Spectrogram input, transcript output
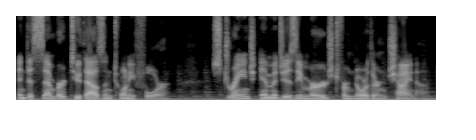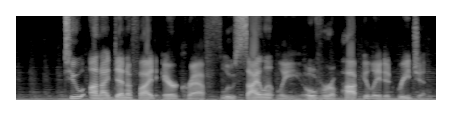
In December 2024, strange images emerged from northern China. Two unidentified aircraft flew silently over a populated region.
